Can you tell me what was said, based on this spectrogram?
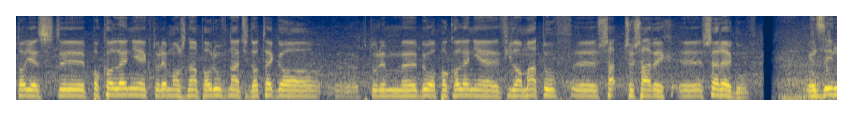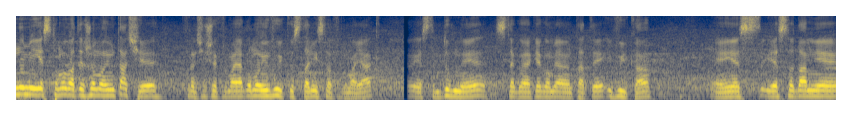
To jest y, pokolenie, które można porównać do tego, y, którym y, było pokolenie filomatów czy szarych szeregów. Między innymi jest to mowa też o moim tacie, Franciszek Furmaniak, o moim wujku Stanisław Furmaniak. Jestem dumny z tego, jakiego miałem tatę i wujka. Jest, jest to dla mnie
